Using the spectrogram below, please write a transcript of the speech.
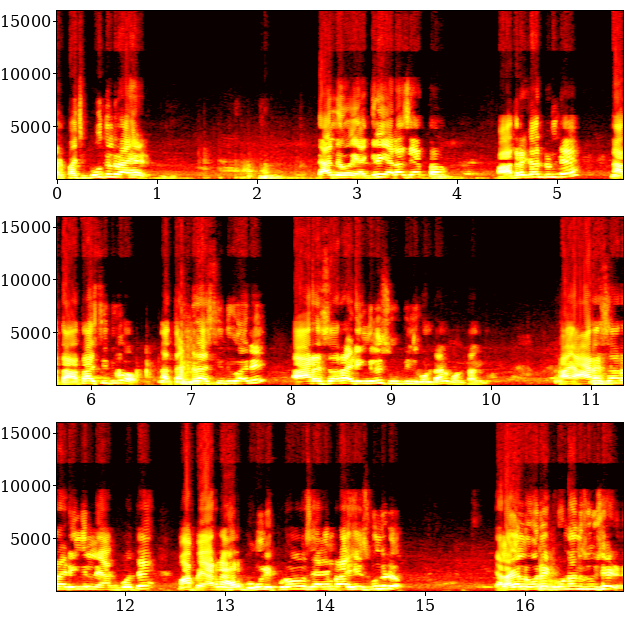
అటు పచ్చి బూతులు రాశాడు. దాన్ని అగ్రి ఎలా చేస్తాం? పాత రికార్డు ఉంటే నా తాత స్థితిగో నా తండ్రి స్థితిగో అని ఆర్ఎస్ఆర్ అడింగులు చూపించుకుంటానికి ఉంటుంది మా ఆ ఆర్ఎస్ఆర్ అడింగులు లేకపోతే మా పేరున భూములు ఎప్పుడో సేగం రాసేసుకున్నాడు. ఎలాగ లోన్ ఎట్టుకుంటాను చూశాడు.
